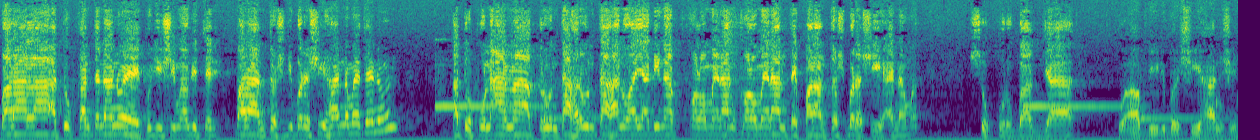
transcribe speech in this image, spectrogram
Barala atuh kantenan we eh, ku jisim abi teh parantos dibersihan nama teh nun. Ataupun anak runtah-runtahan waya dina kolomeran-kolomeran teh parantos bersih eh, enak mah syukur Bagja Abdi dibersihan Sin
